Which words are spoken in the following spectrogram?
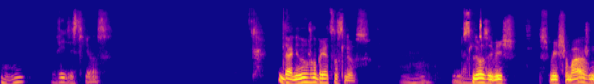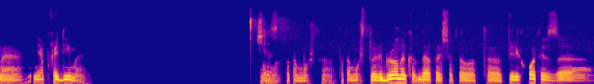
угу. в виде слез. Да, не нужно бояться слез. Угу. Да. Слезы вещь, вещь важная, необходимая. Сейчас. Вот, потому что, потому что ребенок, да, то есть это вот э, переход из э,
